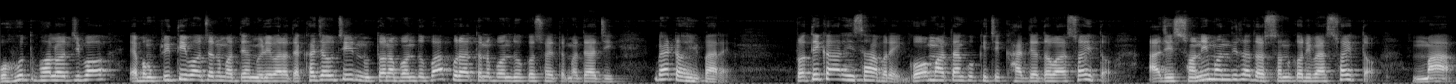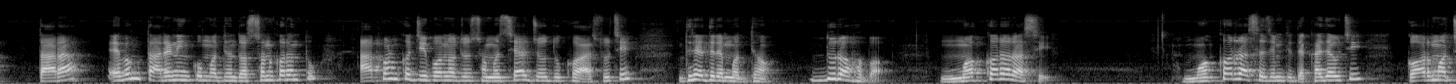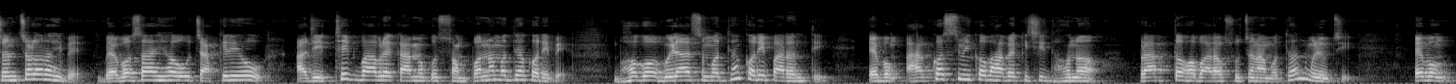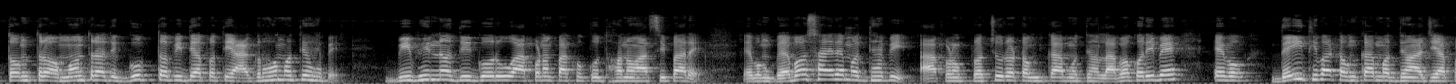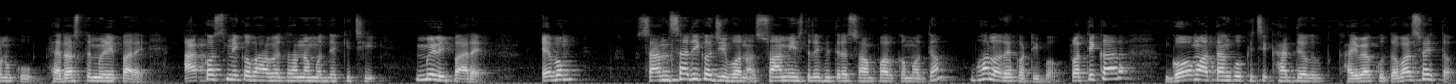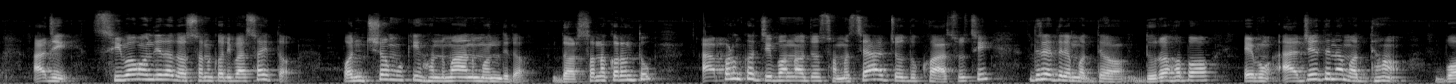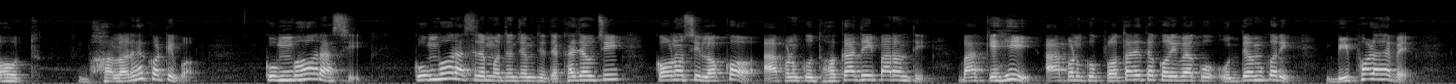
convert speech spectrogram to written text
ବହୁତ ଭଲ ଯିବ ଏବଂ ପ୍ରୀତିଭୋଜନ ମଧ୍ୟ ମିଳିବାର ଦେଖାଯାଉଛି। ନୂତନ ବନ୍ଧୁ ବା ପୁରାତନ ବନ୍ଧୁଙ୍କ ସହିତ ମଧ୍ୟ ଆଜି ଭେଟ ହୋଇପାରେ। ପ୍ରତିକାର ହିସାବରେ ଗୋମାତାଙ୍କୁ କିଛି ଖାଦ୍ୟ ଦେବା ସହିତ ଆଜି ଶନି ମନ୍ଦିର ଦର୍ଶନ କରିବା ସହିତ ମା ତାରା ଏବଂ ତାରିଣୀଙ୍କୁ ମଧ୍ୟ ଦର୍ଶନ କରନ୍ତୁ। ଆପଣଙ୍କ ଜୀବନର ଯେଉଁ ସମସ୍ୟା ଯେଉଁ ଦୁଃଖ ଆସୁଛି ଧୀରେ ଧୀରେ ମଧ୍ୟ ଦୂର ହେବ। ମକର ରାଶି। ମକର ରାଶି ଯେମିତି ଦେଖାଯାଉଛି କର୍ମ ଚଞ୍ଚଳ ରହିବେ ବ୍ୟବସାୟ ହେଉ ଚାକିରି ହେଉ ଆଜି ଠିକ୍ ଭାବରେ କାମକୁ ସମ୍ପନ୍ନ ମଧ୍ୟ କରିବେ। ଭୋଗ ବିଳାସ ମଧ୍ୟ କରିପାରନ୍ତି ଏବଂ ଆକସ୍ମିକ ଭାବେ କିଛି ଧନ ପ୍ରାପ୍ତ ହେବାର ସୂଚନା ମଧ୍ୟ ମିଳୁଛି। ଏବଂ ତନ୍ତ୍ର ମନ୍ତ୍ର ଆଦି ଗୁପ୍ତ ବିଦ୍ୟା ପ୍ରତି ଆଗ୍ରହ ମଧ୍ୟ ହେବେ ବିଭିନ୍ନ ଦିଗରୁ ଆପଣ ପାଖକୁ ଧନ ଆସିପାରେ ଏବଂ ବ୍ୟବସାୟରେ ମଧ୍ୟ ବି ଆପଣ ପ୍ରଚୁର ଟଙ୍କା ମଧ୍ୟ ଲାଭ କରିବେ ଏବଂ ଦେଇଥିବା ଟଙ୍କା ମଧ୍ୟ ଆଜି ଆପଣଙ୍କୁ ଫେରସ୍ତ ମିଳିପାରେ। ଆକସ୍ମିକ ଭାବେ ଧନ ମଧ୍ୟ କିଛି ମିଳିପାରେ ଏବଂ ସାଂସାରିକ ଜୀବନ ସ୍ୱାମୀ ସ୍ତ୍ରୀ ଭିତରେ ସମ୍ପର୍କ ମଧ୍ୟ ଭଲରେ କଟିବ। ପ୍ରତିକାର ଗୋମାତାଙ୍କୁ କିଛି ଖାଦ୍ୟ ଖାଇବାକୁ ଦେବା ସହିତ ଆଜି ଶିବ ମନ୍ଦିର ଦର୍ଶନ କରିବା ସହିତ ପଞ୍ଚମୁଖୀ ହନୁମାନ ମନ୍ଦିର ଦର୍ଶନ କରନ୍ତୁ। ଆପଣଙ୍କ ଜୀବନ ଯେଉଁ ସମସ୍ୟା ଯେଉଁ ଦୁଃଖ ଆସୁଛି ଧୀରେ ଧୀରେ ମଧ୍ୟ ଦୂର ହେବ ଏବଂ ଆଜି ଦିନ ମଧ୍ୟ ବହୁତ ଭଲରେ କଟିବ। କୁମ୍ଭ ରାଶି। କୁମ୍ଭ ରାଶିରେ ମଧ୍ୟ ଯେମିତି ଦେଖାଯାଉଛି କୌଣସି ଲୋକ ଆପଣଙ୍କୁ ଧୋକା ଦେଇପାରନ୍ତି ବା କେହି ଆପଣଙ୍କୁ ପ୍ରତାରିତ କରିବାକୁ ଉଦ୍ୟମ କରି ବିଫଳ ହେବେ।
